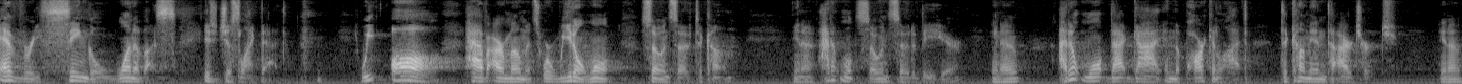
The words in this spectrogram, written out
every single one of us is just like that. We all have our moments where we don't want so and so to come. You know, I don't want so and so to be here. You know, I don't want that guy in the parking lot to come into our church. You know,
